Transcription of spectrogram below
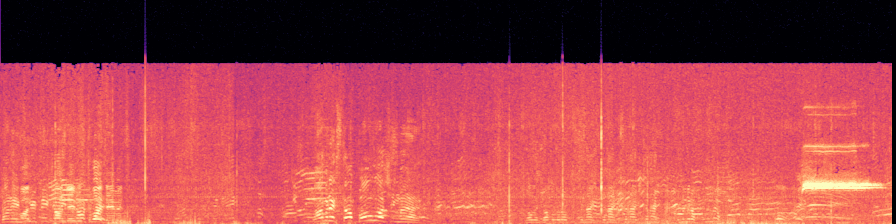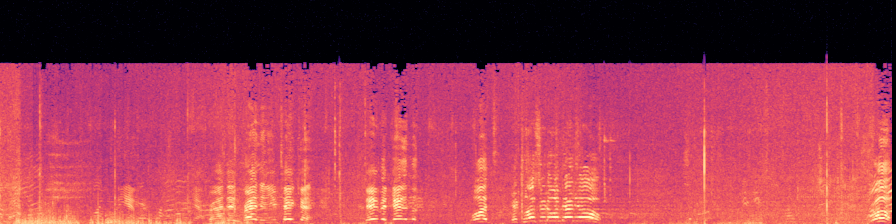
Johnny, Come on. your feet, Come on, David. Come on. David. Dominic, stop ball watching, man. Nolan, drop a little tonight, tonight, tonight, tonight. In the middle, in the middle. Go. Brandon, Brandon, you take it. David, get in the. What? Get closer to him, Daniel. Drop.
